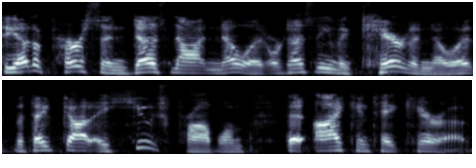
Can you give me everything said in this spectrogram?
the other person does not know it or doesn't even care to know it, but they've got a huge problem that I can take care of.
